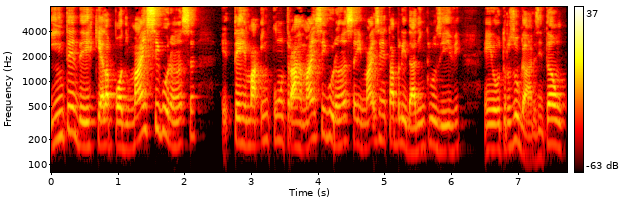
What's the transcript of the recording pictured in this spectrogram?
e entender que ela pode mais segurança, ter, encontrar mais segurança e mais rentabilidade, inclusive em outros lugares. Então,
